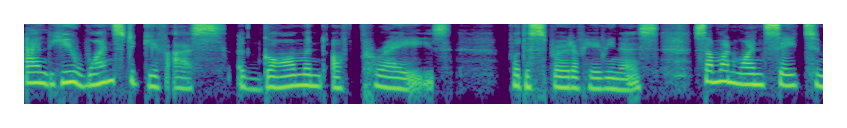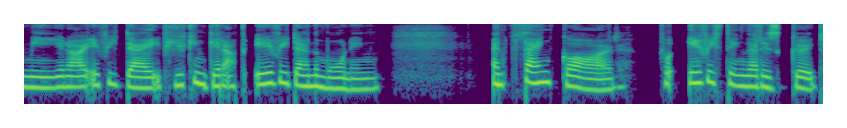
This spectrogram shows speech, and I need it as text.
And He wants to give us a garment of praise for the spirit of heaviness. Someone once said to me, you know, every day, if you can get up every day in the morning and thank God for everything that is good,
